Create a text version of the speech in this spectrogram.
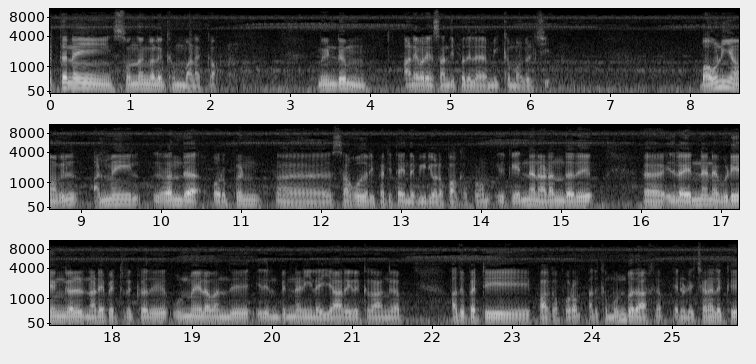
அத்தனை சொந்தங்களுக்கும் வணக்கம். மீண்டும் அனைவரையும் சந்திப்பதில் மிக்க மகிழ்ச்சி. வவுனியாவில் அண்மையில் இறந்த ஒரு பெண் சகோதரி பற்றி தான் இந்த வீடியோவில் பார்க்க போகிறோம் இதுக்கு என்ன நடந்தது? இதில் என்னென்ன விடயங்கள் நடைபெற்றிருக்கிறது? உண்மையில் வந்து இதன் பின்னணியில் யார் இருக்கிறாங்க? அது பற்றி பார்க்க போகிறோம் அதுக்கு முன்பதாக என்னுடைய சேனலுக்கு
